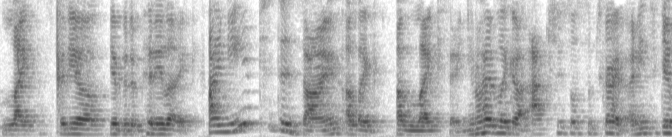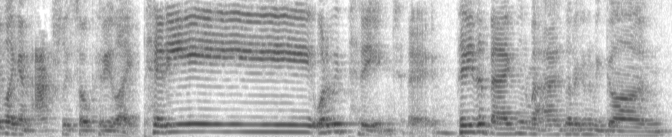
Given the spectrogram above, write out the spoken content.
Like this video, give it a pity like. I need to design a like, a like thing. You know I have like a actually so subscribe. I need to give like an actually so pity like. Pity, what are we pitying today? Pity the bags under my eyes that are gonna be gone.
